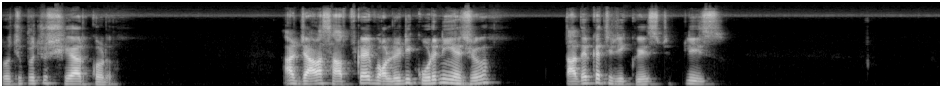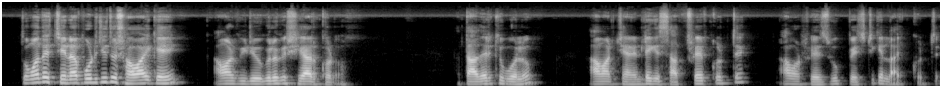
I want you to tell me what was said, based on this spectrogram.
প্রচুর প্রচুর শেয়ার করো। আর যারা সাবস্ক্রাইব অলরেডি করে নিয়েছো, তাদের কাছে রিকোয়েস্ট প্লিজ তোমাদের চেনা পরিচিত সবাইকে আমার ভিডিওগুলোকে শেয়ার করো। তাদেরকে বলো আমার চ্যানেলটিকে সাবস্ক্রাইব করতে, আমার ফেসবুক পেজটিকে লাইক করতে।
